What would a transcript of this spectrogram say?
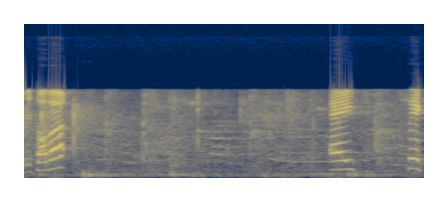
Service over. Eight, six.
